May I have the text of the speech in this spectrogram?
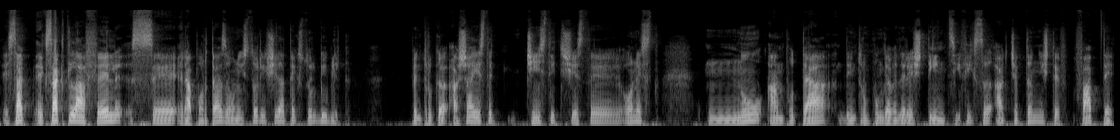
Exact, exact la fel se raportează un istoric și la textul biblic. Pentru că așa este cinstit și este onest. Nu am putea, dintr-un punct de vedere științific, să acceptăm niște fapte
